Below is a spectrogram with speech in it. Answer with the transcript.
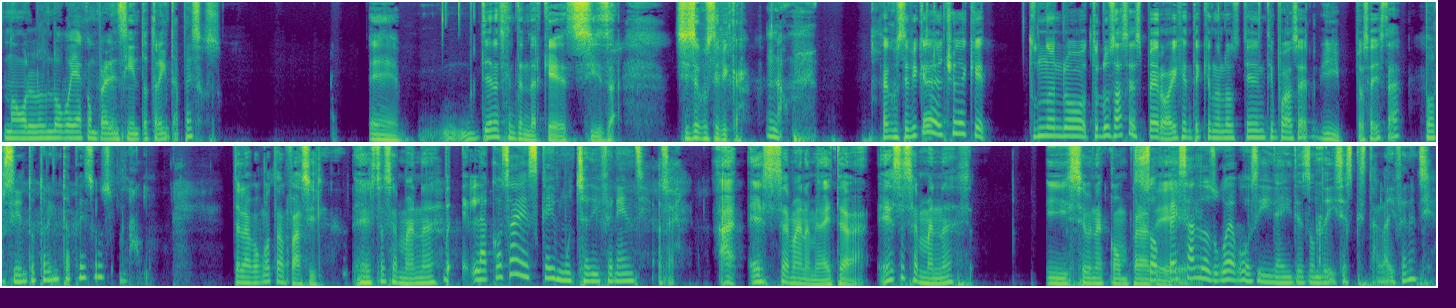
no lo, lo voy a comprar en 130 pesos. Eh, tienes que entender que sí, se justifica. No. Se justifica el hecho de que tú no lo, tú los haces, pero hay gente que no los tienen tiempo de hacer y pues ahí está. ¿Por 130 pesos? No. Te la pongo tan fácil. Esta semana, La cosa es que hay mucha diferencia. O sea, ah, esta semana, mira, ahí te va. Esta semana hice una compra sopesas de, los huevos y de ahí es donde dices que está la diferencia.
